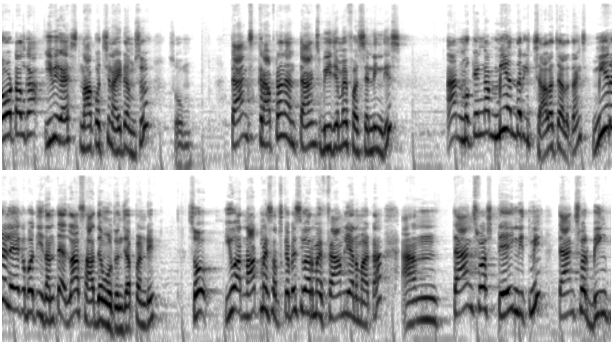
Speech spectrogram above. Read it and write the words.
టోటల్గా ఇవి గైస్ నాకు వచ్చిన items so thanks Krafton and thanks BGMI for sending this and ముఖ్యంగా మీ అందరికీ చాలా చాలా థ్యాంక్స్ మీరు లేకపోతే ఇదంతా ఎలా సాధ్యమవుతుంది చెప్పండి. So you are not my subscribers you are my family అనమాట and thanks for staying with me thanks for being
